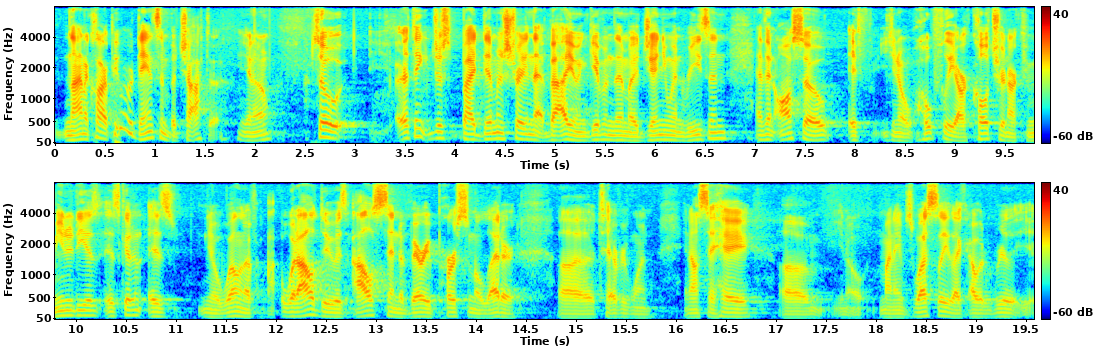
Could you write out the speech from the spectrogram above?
nine o'clock, people were dancing bachata. You know, so. I think just by demonstrating that value and giving them a genuine reason, and then also if you know, hopefully our culture and our community is, is good is you know well enough. What I'll do is I'll send a very personal letter uh, to everyone, and I'll say, hey, um, you know, my name's Wesley. Like I would really,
